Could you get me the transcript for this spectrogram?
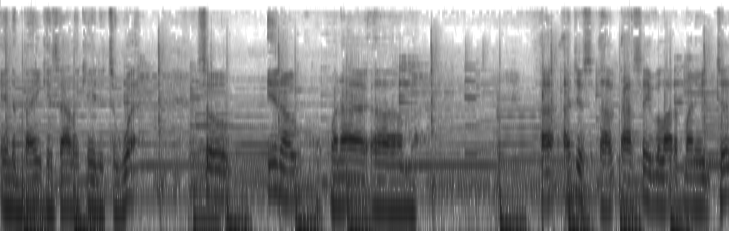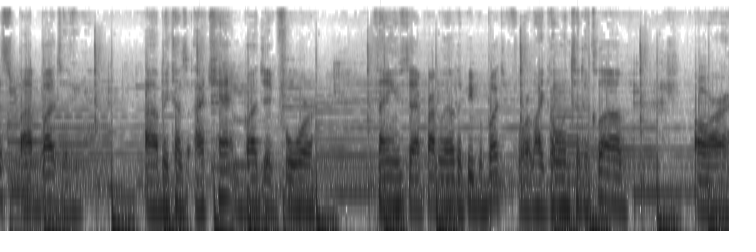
in the bank is allocated to what. So, you know, when I, um, I, I, just, I, I, save a lot of money just by budgeting uh, because I can't budget for things that probably other people budget for, like going to the club or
